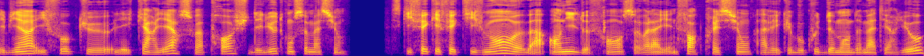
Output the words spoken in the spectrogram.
eh bien, il faut que les carrières soient proches des lieux de consommation. Ce qui fait qu'effectivement, euh, bah, en Ile-de-France, voilà, il y a une forte pression avec beaucoup de demandes de matériaux.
